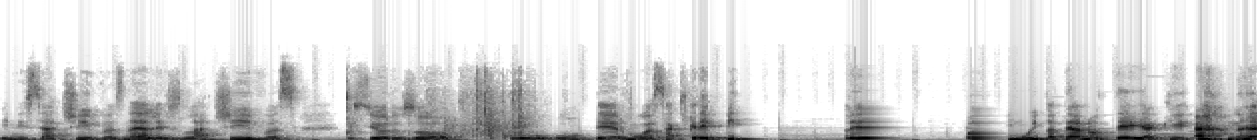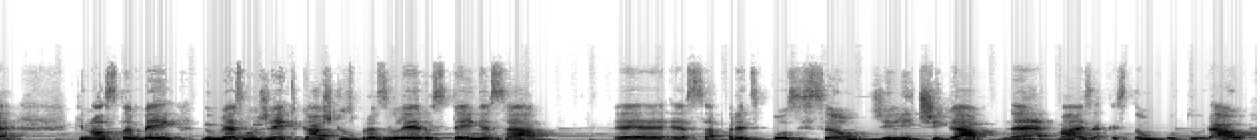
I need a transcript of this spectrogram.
iniciativas né, legislativas. O senhor usou o, um termo, essa crepitação, muito, até anotei aqui, né? Que nós também, do mesmo jeito que eu acho que os brasileiros têm essa é, essa predisposição de litigar né, mais a questão cultural,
